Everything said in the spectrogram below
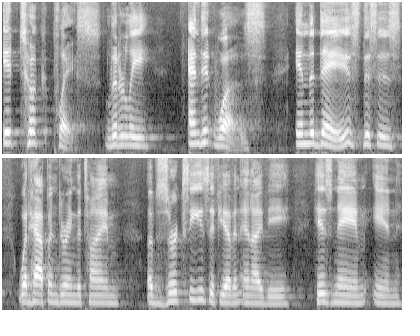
it took place, literally, and it was, in the days, this is what happened during the time of Xerxes, if you have an NIV. His name in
